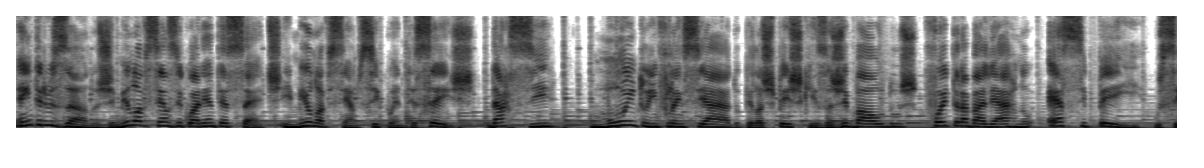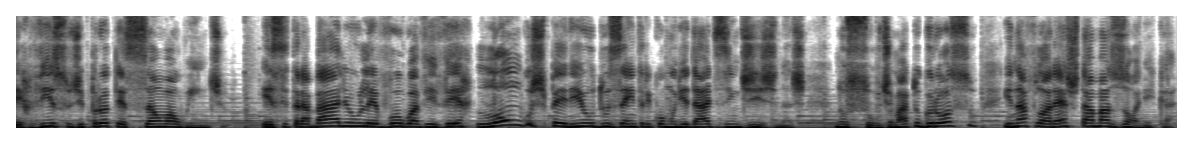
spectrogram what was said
Entre os anos de 1947 e 1956, Darcy, muito influenciado pelas pesquisas de Baldos, foi trabalhar no SPI, o Serviço de Proteção ao Índio. Esse trabalho o levou a viver longos períodos entre comunidades indígenas, no sul de Mato Grosso e na floresta amazônica,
